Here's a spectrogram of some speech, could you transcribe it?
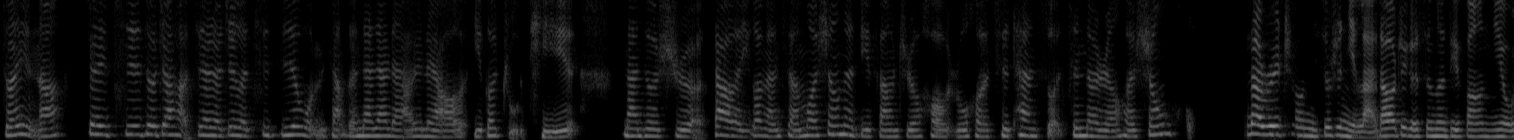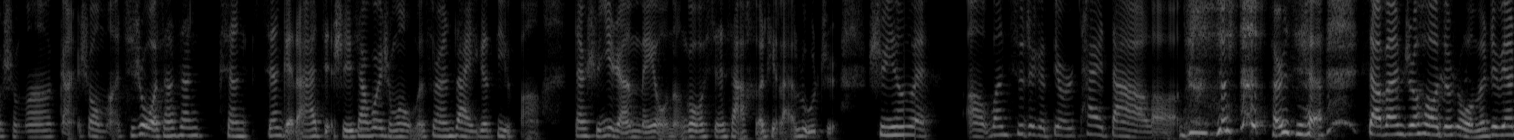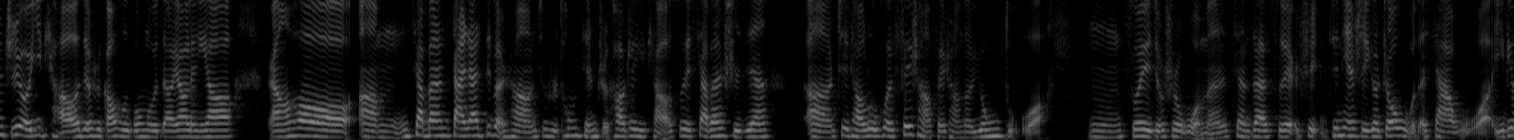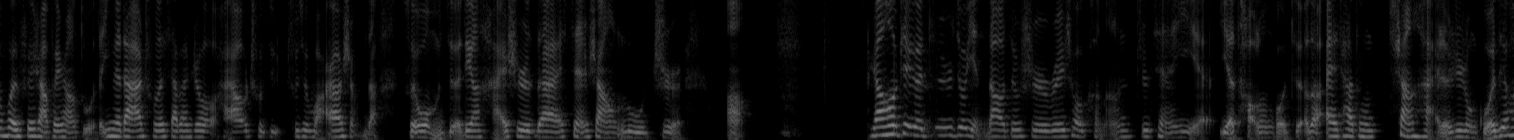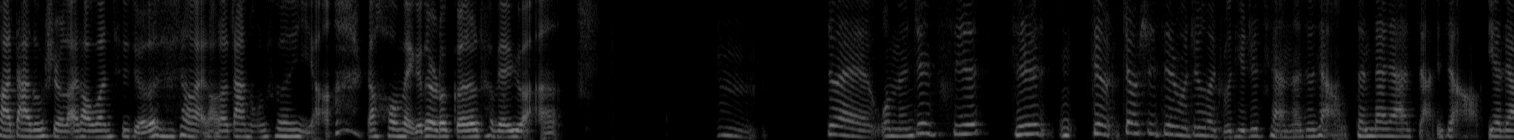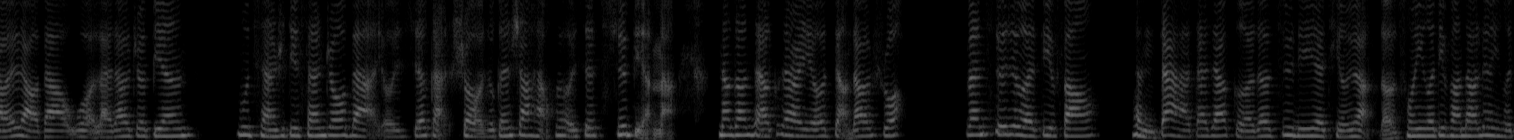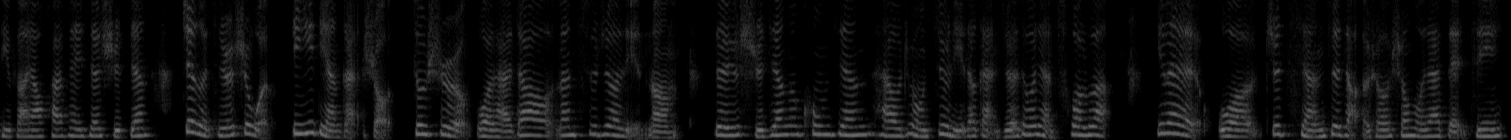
所以呢，这一期就正好借着这个契机，我们想跟大家聊一聊一个主题，那就是到了一个完全陌生的地方之后，如何去探索新的人和生活。那 Rachel，你就是你来到这个新的地方，你有什么感受吗？其实我想先先先给大家解释一下，为什么我们虽然在一个地方，但是依然没有能够线下合体来录制，是因为啊，湾区这个地儿太大了，而且下班之后就是我们这边只有一条就是高速公路叫幺零幺，然后嗯，下班大家基本上就是通勤只靠这一条，所以下班时间，嗯，这条路会非常非常的拥堵。嗯，所以就是我们现在，所以是今天是一个周五的下午，一定会非常非常堵的，因为大家除了下班之后还要出去出去玩啊什么的，所以我们决定还是在线上录制啊。然后这个其实就引到，就是 Rachel 可能之前也也讨论过，觉得哎，他从上海的这种国际化大都市来到湾区，觉得就像来到了大农村一样，然后每个地儿都隔得特别远。嗯，对我们这期。其实，嗯，进正式进入这个主题之前呢，就想跟大家讲一讲，也聊一聊吧。我来到这边，目前是第三周吧，有一些感受，就跟上海会有一些区别嘛。那刚才 Claire 也有讲到说，湾区这个地方很大，大家隔的距离也挺远的，从一个地方到另一个地方要花费一些时间。这个其实是我第一点感受，就是我来到湾区这里呢。对于时间跟空间，还有这种距离的感觉都有点错乱，因为我之前最早的时候生活在北京，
